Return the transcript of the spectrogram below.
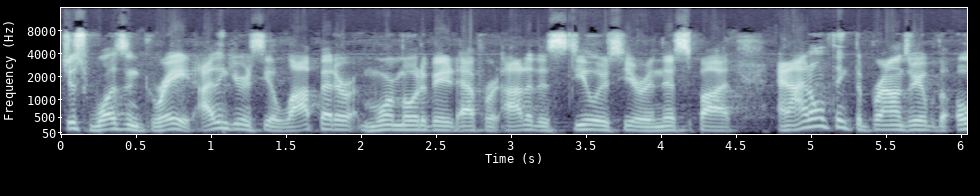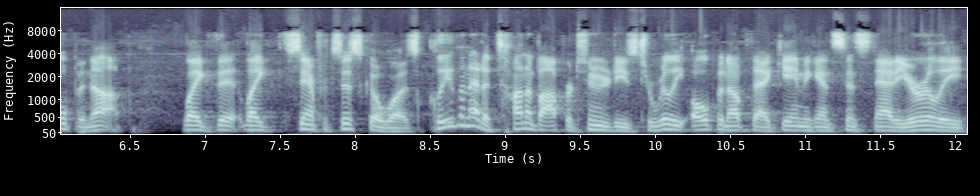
just wasn't great. I think you're going to see a lot better, more motivated effort out of the Steelers here in this spot. And I don't think the Browns are able to open up like the, like San Francisco was. Cleveland had a ton of opportunities to really open up that game against Cincinnati early,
